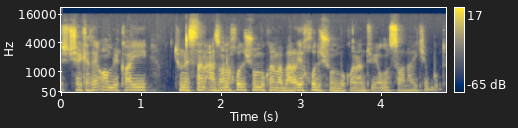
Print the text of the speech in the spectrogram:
شرکت های آمریکایی تونستن از آن خودشون بکنن و برای خودشون بکنن توی اون سالهایی که بود.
